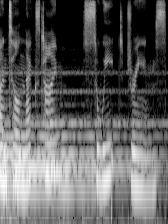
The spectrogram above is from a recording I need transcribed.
Until next time, sweet dreams.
